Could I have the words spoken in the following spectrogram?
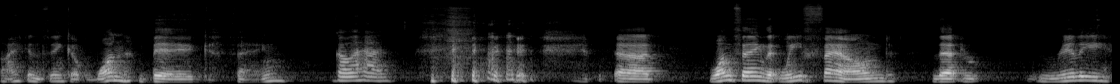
I can think of one big thing. Go ahead. uh, one thing that we found that really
